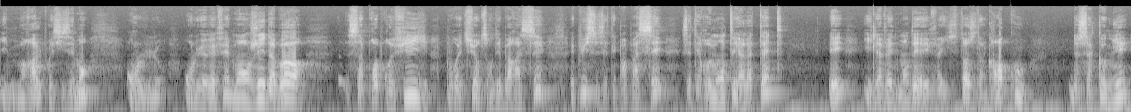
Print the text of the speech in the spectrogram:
immorales précisément. On, lui avait fait manger d'abord sa propre fille pour être sûr de s'en débarrasser. Et puis, ça s'était pas passé, c'était remonté à la tête. Et il avait demandé à Héphaïstos d'un grand coup de sa cognée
